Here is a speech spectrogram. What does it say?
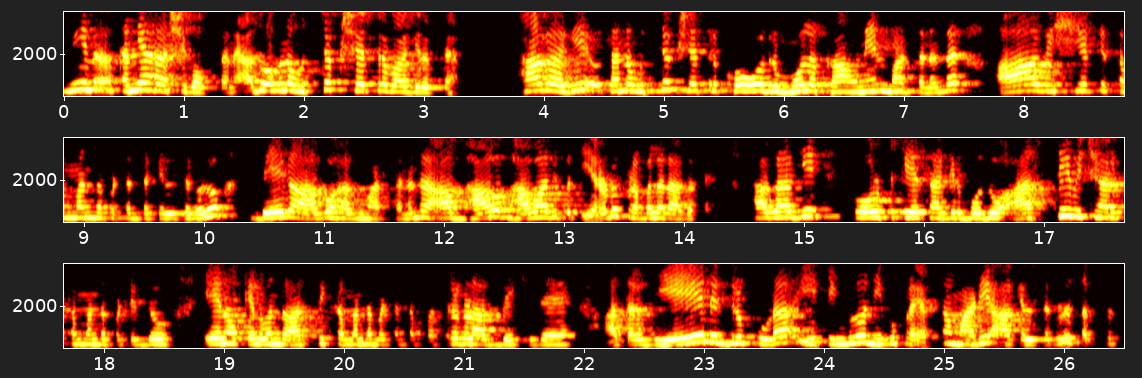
ಮೀನ ಕನ್ಯಾ ರಾಶಿಗೆ ಹೋಗ್ತಾನೆ. ಅದು ಅವನ ಉಚ್ಚ ಕ್ಷೇತ್ರವಾಗಿರುತ್ತೆ ಹಾಗಾಗಿ ತನ್ನ ಉಚ್ಚ ಕ್ಷೇತ್ರಕ್ಕೆ ಹೋಗೋದ್ರ ಮೂಲಕ ಅವನೇನ್ ಮಾಡ್ತಾನೆ ಅಂದ್ರೆ ಆ ವಿಷಯಕ್ಕೆ ಸಂಬಂಧಪಟ್ಟಂತ ಕೆಲಸಗಳು ಬೇಗ ಆಗೋ ಹಾಗೆ ಮಾಡ್ತಾನೆ. ಅಂದ್ರೆ ಆ ಭಾವ ಭಾವಾಧಿಪತಿ ಎರಡೂ ಪ್ರಬಲರಾಗತ್ತೆ. ಹಾಗಾಗಿ ಕೋರ್ಟ್ ಕೇಸ್ ಆಗಿರ್ಬೋದು, ಆಸ್ತಿ ವಿಚಾರಕ್ಕೆ ಸಂಬಂಧಪಟ್ಟಿದ್ದು, ಏನೋ ಕೆಲವೊಂದು ಆಸ್ತಿಗೆ ಸಂಬಂಧಪಟ್ಟಂತ ಪತ್ರಗಳಾಗ್ಬೇಕಿದೆ, ಆ ತರದ್ ಏನಿದ್ರು ಕೂಡ ಈ ತಿಂಗಳು ನೀವು ಪ್ರಯತ್ನ ಮಾಡಿ ಆ ಕೆಲಸಗಳು ಸಕ್ಸಸ್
